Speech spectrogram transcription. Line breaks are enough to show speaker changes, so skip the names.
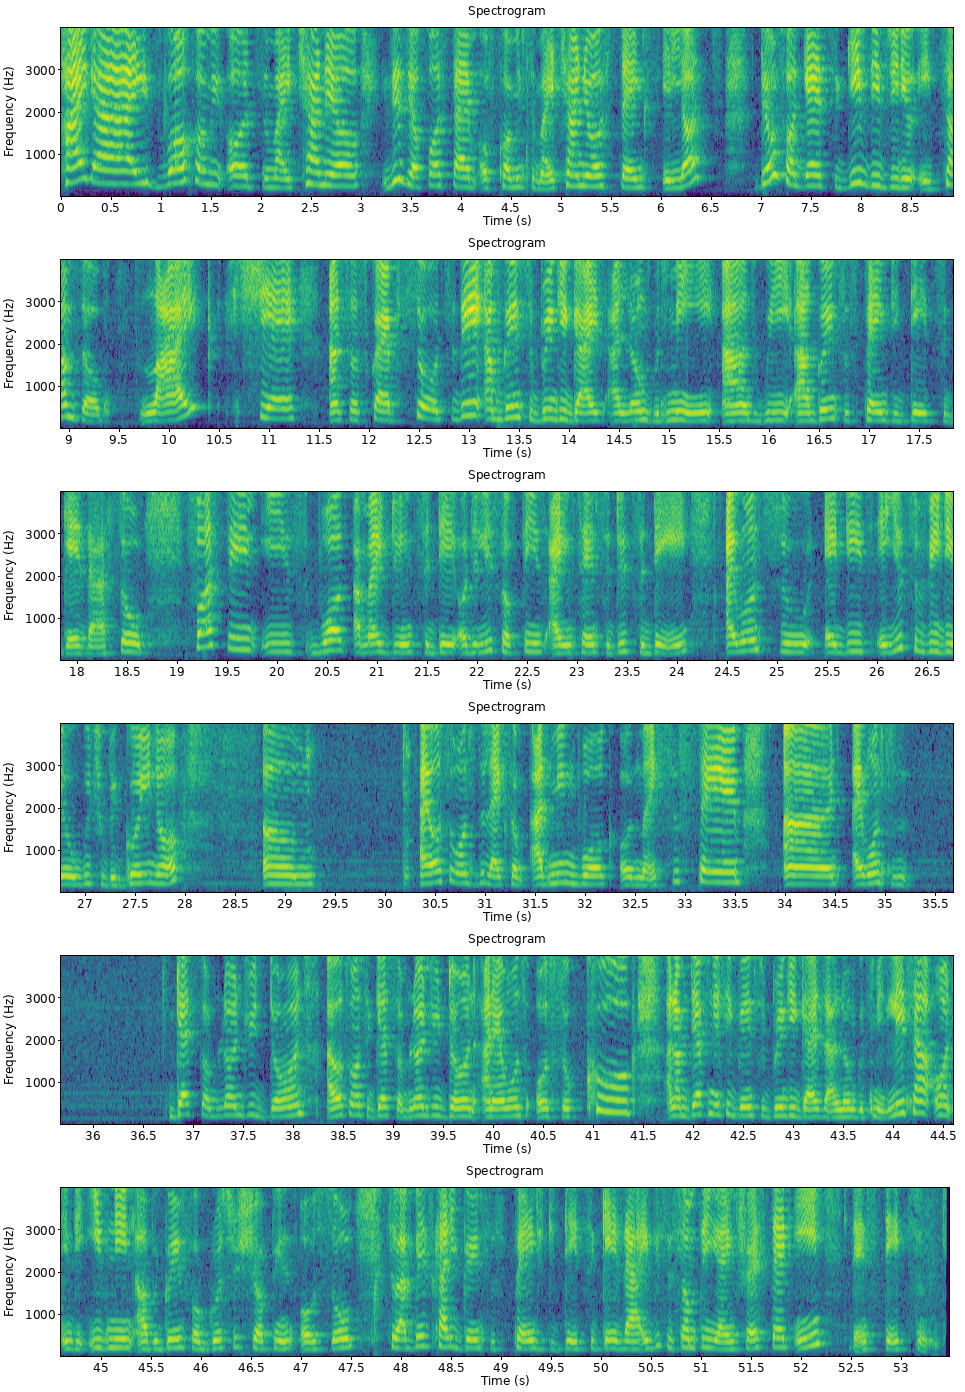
hi guys welcome you all to my channel. If this is your first time of coming to my channel thanks a lot. Don't forget to give this video a thumbs up like share and subscribe. So today i'm going to bring you guys along with me and we are going to spend the day together. So first thing is what am i doing today or the list of things i intend to do today? I want to edit a youtube video which will be going up um i also want to do like some admin work on my system and i want to get some laundry done. I also want to get some laundry done and i want to also cook and i'm definitely going to bring you guys along with me. Later on in the evening i'll be going for grocery shopping also. So we're basically going to spend the day together. If this is something you're interested in then stay tuned.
